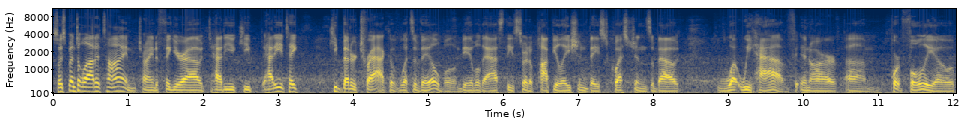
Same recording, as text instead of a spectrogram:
So I spent a lot of time trying to figure out how do you keep, how do you take, keep better track of what's available and be able to ask these sort of population-based questions about what we have in our um, portfolio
